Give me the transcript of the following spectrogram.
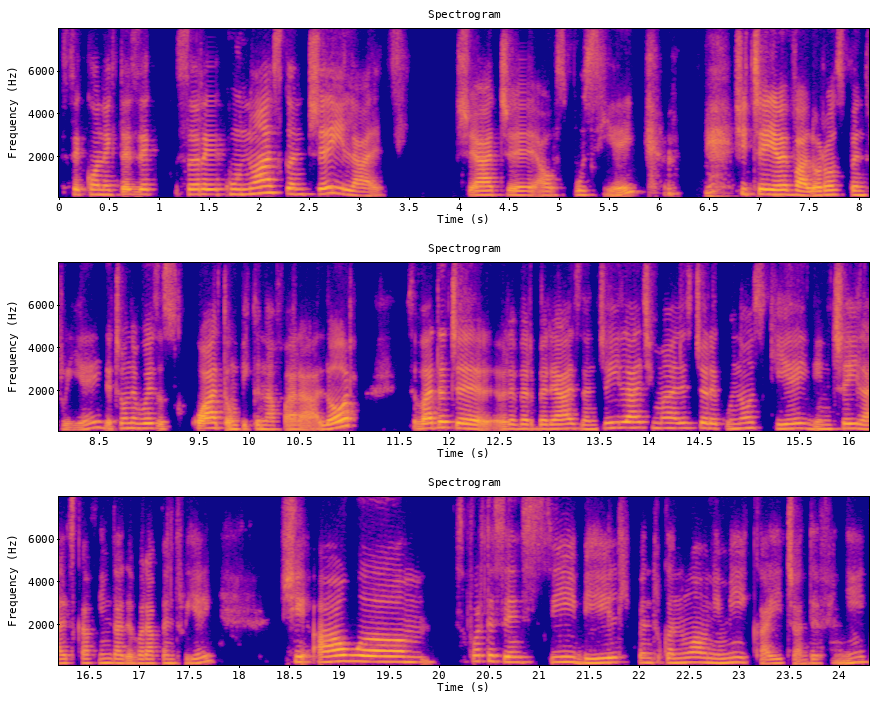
se conecteze, să recunoască în ceilalți ceea ce au spus ei și ce e valoros pentru ei. Deci au nevoie să scoată un pic în afara lor să vadă ce reverberează în ceilalți și mai ales ce recunosc ei din ceilalți ca fiind adevărat pentru ei și au uh, sunt foarte sensibili pentru că nu au nimic aici definit,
